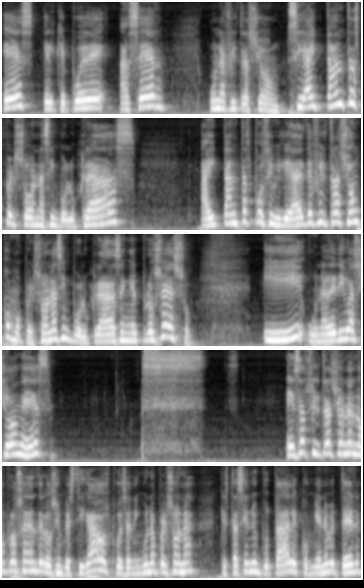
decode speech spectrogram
es el que puede hacer una filtración. Si hay tantas personas involucradas, hay tantas posibilidades de filtración como personas involucradas en el proceso. Y una derivación es Esas filtraciones no proceden de los investigados, pues a ninguna persona que está siendo imputada le conviene meter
